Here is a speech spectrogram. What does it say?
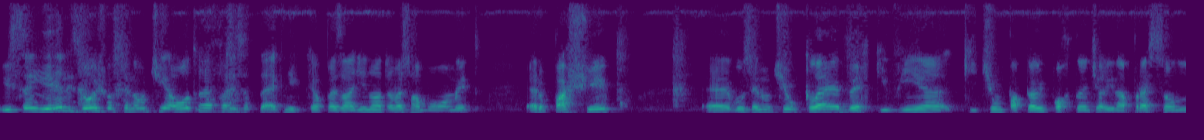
E sem eles, hoje você não tinha outra referência técnica, que apesar de não atravessar um bom momento, era o Pacheco. É, você não tinha o Kleber, que vinha, que tinha um papel importante ali na pressão do,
